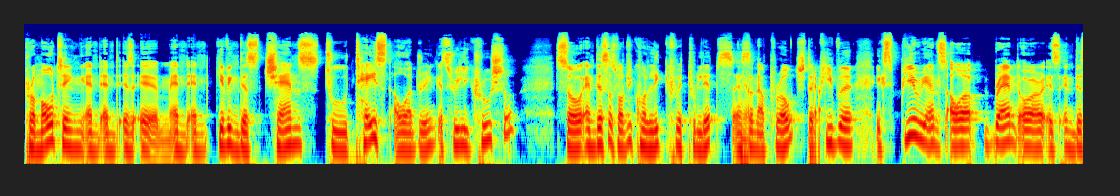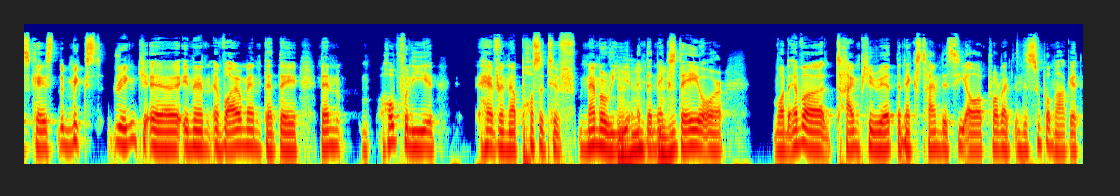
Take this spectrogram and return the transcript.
promoting and and is um, and and giving this chance to taste our drink is really crucial. So and this is what we call liquid to lips as an approach that people experience our brand or is in this case the mixed drink uh, in an environment that they then hopefully have in a positive memory Mm-hmm, and the next day or whatever time period the next time they see our product in the supermarket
